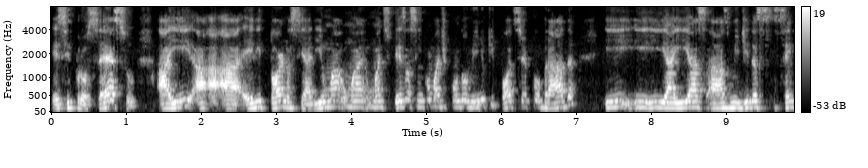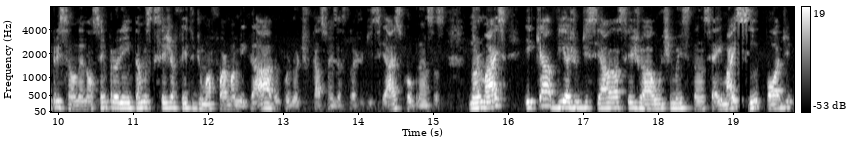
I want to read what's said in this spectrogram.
esse processo, aí a, a, a, ele torna-se ali uma, uma, uma despesa, assim como a de condomínio, que pode ser cobrada e, e, e, aí as, as medidas sempre são, né? Nós sempre orientamos que seja feito de uma forma amigável, por notificações extrajudiciais, cobranças normais, e que a via judicial ela seja a última instância. Aí, mas sim, pode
